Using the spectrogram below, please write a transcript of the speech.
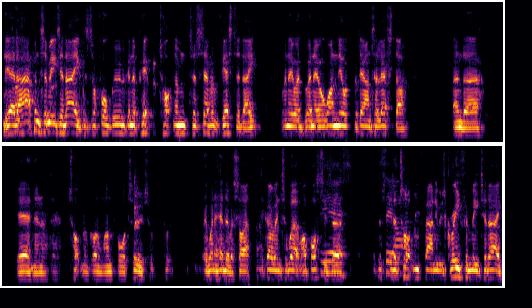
Yeah, that happened to me today because I thought we were going to pip Tottenham to seventh yesterday when they were when they were one 0 down to Leicester, and uh, yeah, and then Tottenham gone one four two. So they went ahead of us. I had to go into work. My boss is Yes. a, See, is a I- Tottenham fan. He was griefing me today.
